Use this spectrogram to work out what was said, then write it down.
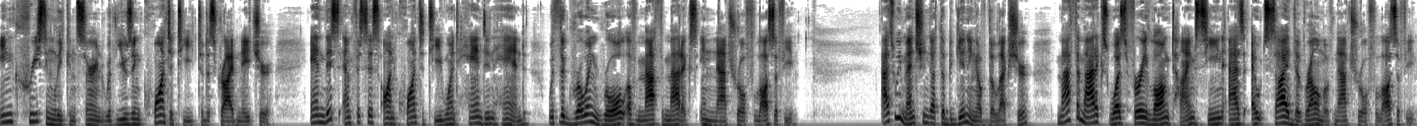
increasingly concerned with using quantity to describe nature, and this emphasis on quantity went hand in hand with the growing role of mathematics in natural philosophy. As we mentioned at the beginning of the lecture, mathematics was for a long time seen as outside the realm of natural philosophy.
